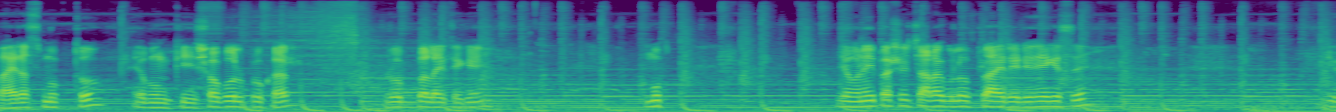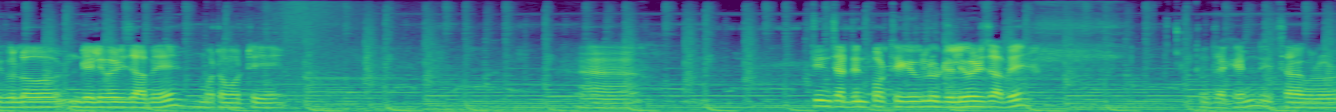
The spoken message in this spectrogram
ভাইরাস মুক্ত এবং কি সকল প্রকার রোগবালাই থেকে মুক্ত। যেমন এই পাশের চারাগুলো প্রায় রেডি হয়ে গেছে। এগুলো ডেলিভারি যাবে মোটামুটি তিন চার দিন পর থেকে এগুলো ডেলিভারি যাবে। তো দেখেন এই চারাগুলোর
